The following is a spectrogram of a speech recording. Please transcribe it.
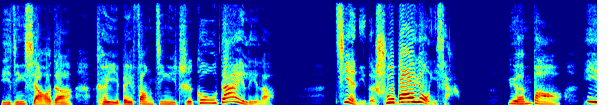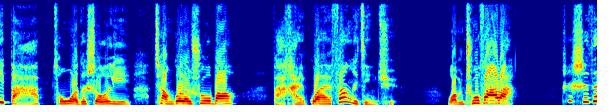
已经小的可以被放进一只购物袋里了。借你的书包用一下。元宝一把从我的手里抢过了书包，把海怪放了进去。我们出发吧！这实在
